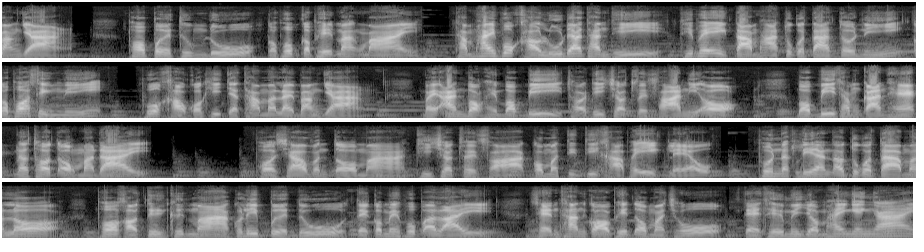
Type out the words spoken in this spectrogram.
บางอย่าง พอเปิดถุงดูก็พบกับเพชรมากมายทำให้พวกเขารู้ได้ทันที ที่พระเอกตามหาตุ๊กตาตัวนี้ ก็เพราะสิ่งนี้ พวกเขาก็คิดจะทำอะไรบางอย่างไบอันบอกให้บ๊อบบี้ถอดที่ช็อตไฟฟ้านี้ออกบ๊อบบี้ทำการแฮ็กแล้วถอดออกมาได้ พอเช้าวันต่อมาที่ช็อตไฟฟ้าก็มาติดที่ขาพระเอกแล้วพวกนักเรียนเอาตุ๊กตามาล่อ พอเขาตื่นขึ้นมาก็รีบเปิดดู แต่ก็ไม่พบอะไรแสนท่านก็เอาเพชรออกมาโชว์ แต่เธอไม่ยอมให้ง่าย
